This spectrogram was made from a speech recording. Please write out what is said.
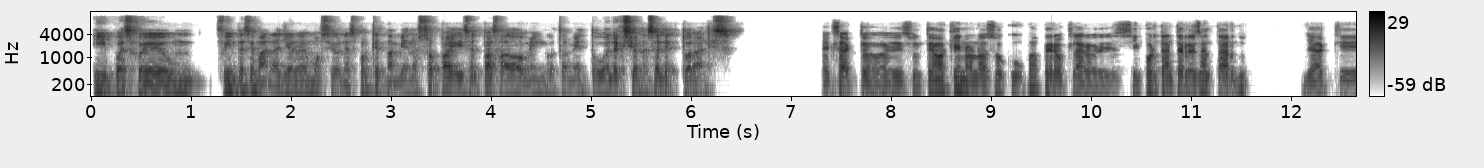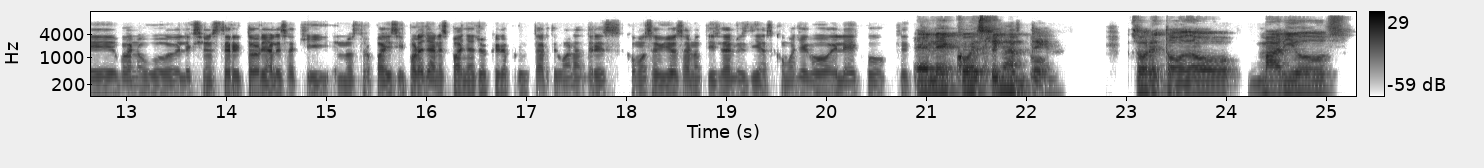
Y pues fue un fin de semana lleno de emociones porque también nuestro país el pasado domingo también tuvo elecciones electorales. Exacto, es un tema que no nos ocupa, pero claro, es importante resaltarlo ya que, bueno, hubo elecciones territoriales aquí en nuestro país y por allá en España. Yo quería preguntarte, Juan Andrés, ¿cómo se vio esa noticia de Luis Díaz? ¿Cómo llegó el eco? ¿Qué, El eco es gigante, sobre todo varios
